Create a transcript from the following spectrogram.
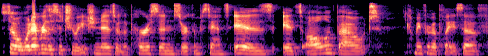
so whatever the situation is or the person circumstance is it's all about coming from a place of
